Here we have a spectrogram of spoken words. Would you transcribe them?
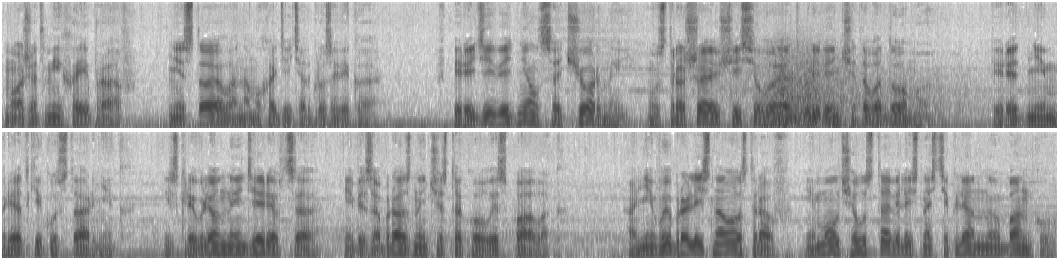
Может, Миха и прав. Не стоило нам уходить от грузовика. Впереди виднелся черный, устрашающий силуэт бревенчатого дома. Перед ним редкий кустарник, искривленные деревца и безобразный чистокол из палок. Они выбрались на остров и молча уставились на стеклянную банку,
